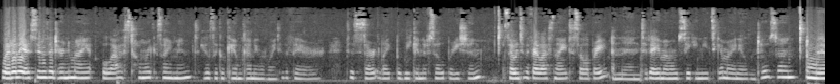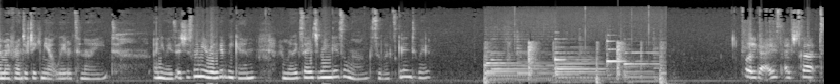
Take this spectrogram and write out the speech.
Literally, as soon as I turned in my last homework assignment, he was like, okay, I'm coming, we're going to the fair to start like the weekend of celebration. So I went to the fair last night to celebrate, and then today my mom's taking me to get my nails and toes done, and then my friends are taking me out later tonight. Anyways, it's just gonna be a really good weekend. I'm really excited to bring you guys along, so let's get into it. Hello you guys, I just got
